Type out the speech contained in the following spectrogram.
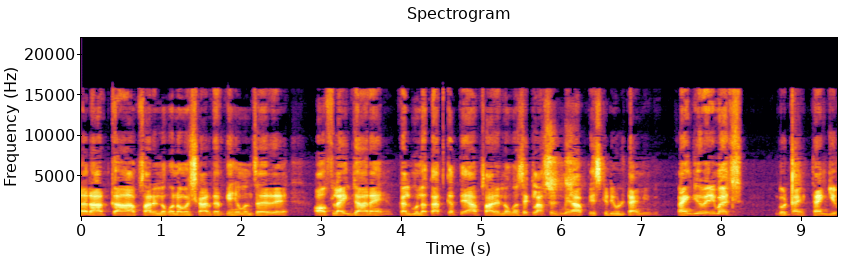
रात का आप सारे लोगों को नमस्कार करके हेमंत सर ऑफ़ लाइव जा रहे हैं। कल मुलाकात करते हैं आप सारे लोगों से क्लासेज में, आपके स्केड्यूल टाइमिंग में। Thank you very much good night thank you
